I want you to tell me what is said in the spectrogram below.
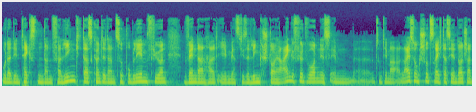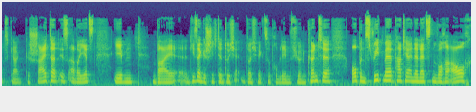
oder den Texten dann verlinkt. Das könnte dann zu Problemen führen, wenn dann halt eben jetzt diese Linksteuer eingeführt worden ist im, äh, zum Thema Leistungsschutzrecht, das hier in Deutschland ja gescheitert ist, aber jetzt eben bei äh, dieser Geschichte durch, durchweg zu Problemen führen könnte. OpenStreetMap hat ja in der letzten Woche auch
